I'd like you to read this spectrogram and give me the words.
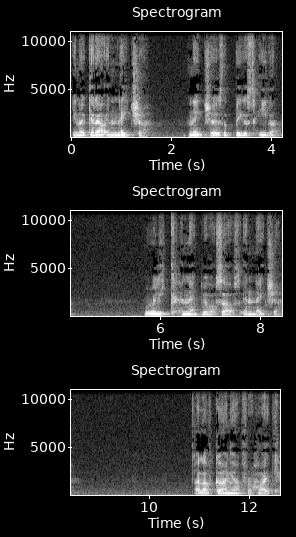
You know, get out in nature. Nature is the biggest healer. We really connect with ourselves in nature. I love going out for a hike.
